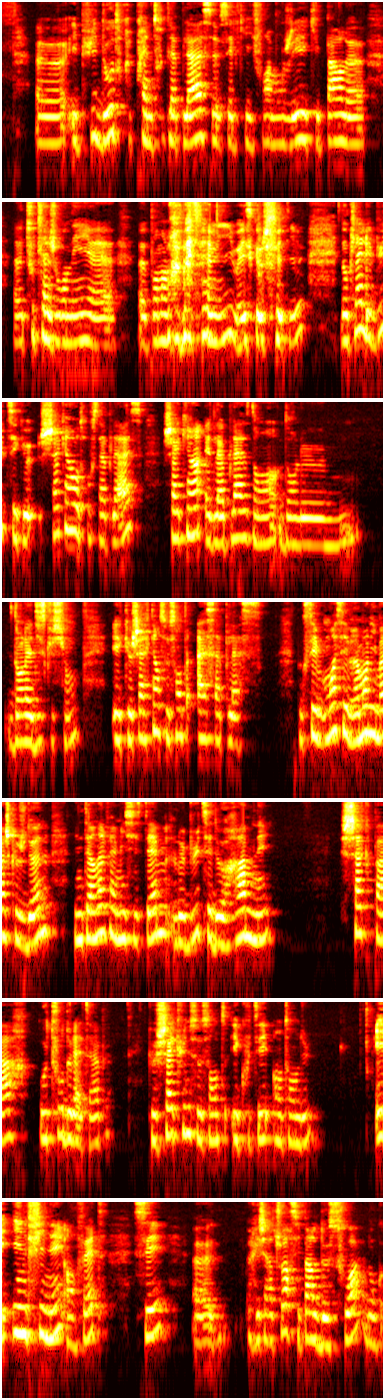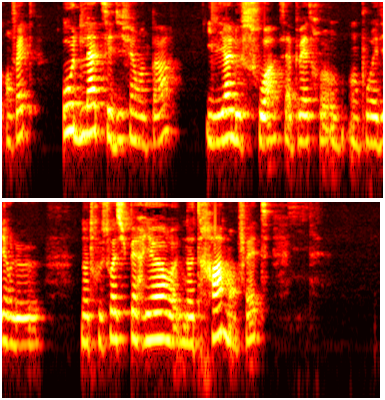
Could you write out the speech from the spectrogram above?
euh, et puis d'autres prennent toute la place, celles qui font à manger et qui parlent euh, toute la journée euh, pendant le repas de famille, vous voyez ce que je veux dire. Donc là, le but, c'est que chacun retrouve sa place, chacun ait de la place dans, dans, le, dans la discussion et que chacun se sente à sa place. Donc c'est moi, c'est vraiment l'image que je donne. Internal Family System, le but, c'est de ramener chaque part autour de la table, que chacune se sente écoutée, entendue. Et in fine, en fait, c'est euh, Richard Schwartz, il parle de soi. Donc en fait, au-delà de ces différentes parts, il y a le soi. Ça peut être, on, pourrait dire le notre soi supérieur, notre âme en fait,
